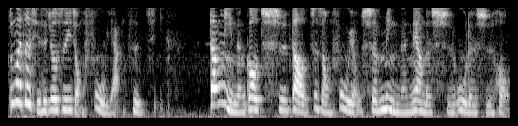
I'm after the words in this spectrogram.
因为这其实就是一种富养自己。当你能够吃到这种富有生命能量的食物的时候，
